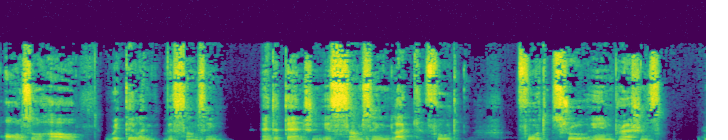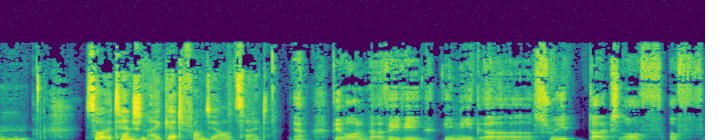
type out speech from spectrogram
also how we're dealing with something. And attention is something like food. Food through impressions. So attention I get from the outside. Yeah, we all uh, we we we need uh, three types of of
